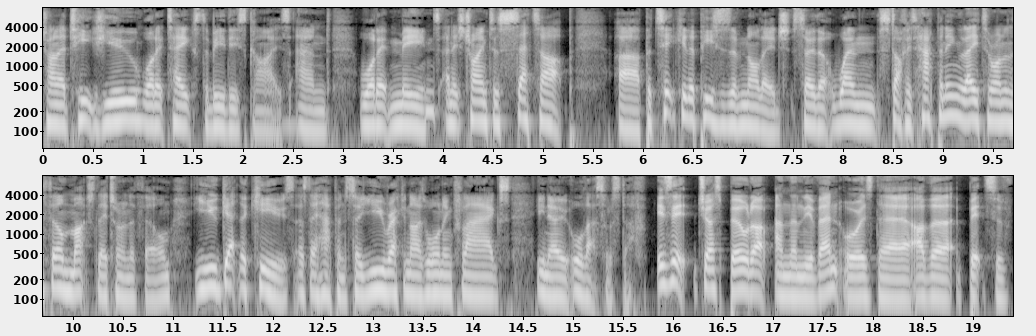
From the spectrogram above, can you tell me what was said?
trying to teach you what it takes to be these guys and what it means, and it's trying to set up. Uh, particular pieces of knowledge so that when stuff is happening later on in the film, much later on in the film, you get the cues as they happen. So you recognize warning flags, you know, all that sort of stuff. Is it just build up and then the event, or is there other bits of.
